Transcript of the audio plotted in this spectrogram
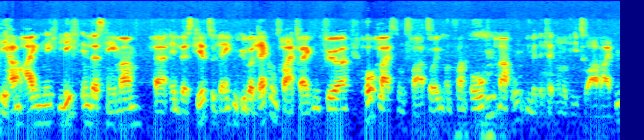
Die haben eigentlich nicht in das Thema äh, investiert, zu denken über Deckungsbeiträge für Hochleistungsfahrzeuge und von oben nach unten mit der Technologie zu arbeiten,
